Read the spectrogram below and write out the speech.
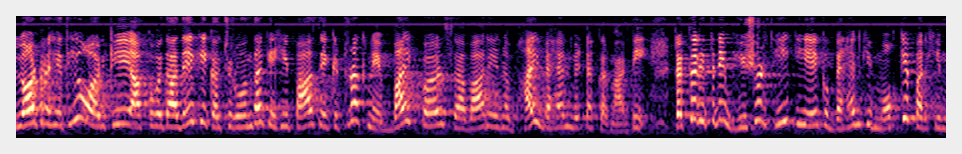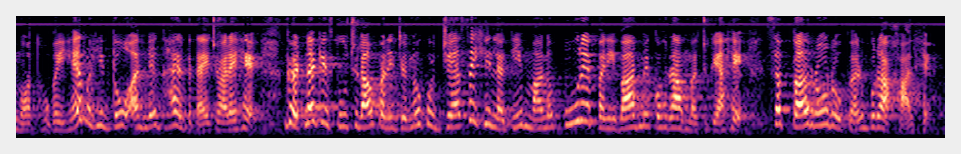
लौट रहे थी और कि आपको बता दें कि कचरौंदा के ही पास एक ट्रक ने बाइक पर सवार इन भाई बहन में टक्कर मार दी। टक्कर इतनी भीषण थी कि एक बहन की मौके पर ही मौत हो गई है। वहीं दो अन्य घायल बताए जा रहे हैं। घटना की सूचना परिजनों को जैसे ही लगी, मानो पूरे परिवार में कोहराम मच गया है। सबका रो रो कर बुरा हाल है।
